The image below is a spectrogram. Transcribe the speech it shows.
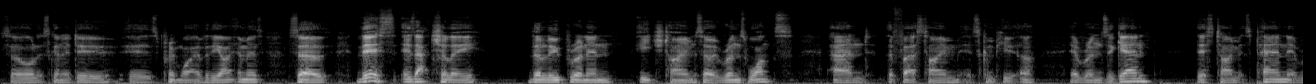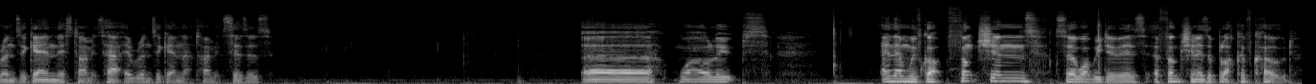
so all it's going to do is print whatever the item is. So this is actually the loop running each time. So it runs once and the first time it's computer. It runs again. This time it's pen. It runs again. This time it's hat. It runs again. That time it's scissors. Uh, while loops. And then we've got functions. So what we do is a function is a block of code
